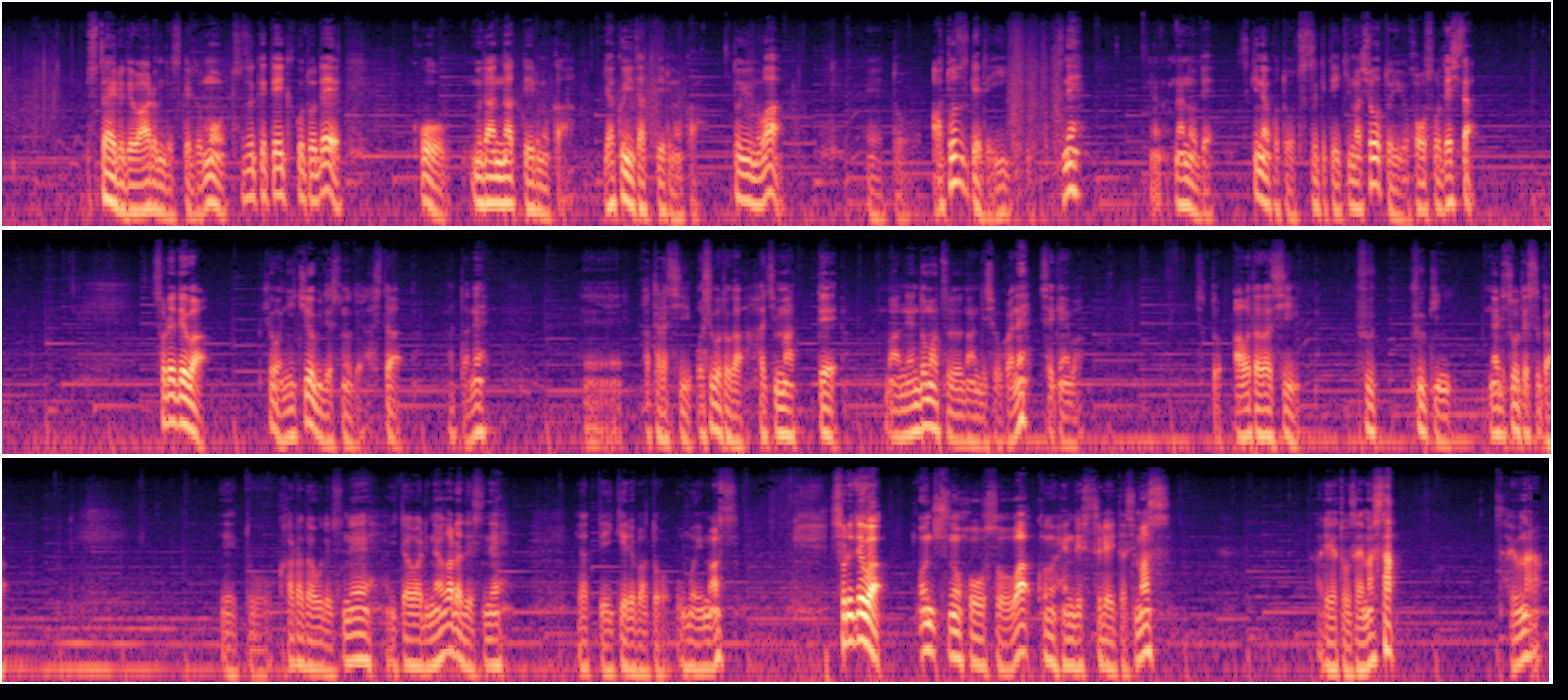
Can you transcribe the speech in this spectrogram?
スタイルではあるんですけれども続けていくことでこう無駄になっているのか役に立っているのかというのは、えーと、後付けでいいですね。なので好きなことを続けていきましょうという放送でした。それでは今日は日曜日ですので明日またね、えー、新しいお仕事が始まってまあ年度末なんでしょうかね世間は。ちょっと慌ただしい空気になりそうですが、えーと、体をですねいたわりながらですねやっていければと思います。それでは本日の放送はこの辺で失礼いたします。ありがとうございました。さようなら。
